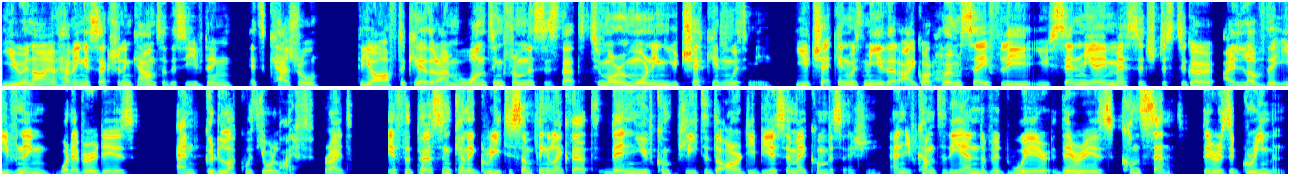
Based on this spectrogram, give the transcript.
you and I are having a sexual encounter this evening. It's casual. The aftercare that I'm wanting from this is that tomorrow morning you check in with me. You check in with me that I got home safely. You send me a message just to go, I love the evening, whatever it is, and good luck with your life, right? If the person can agree to something like that, then you've completed the RDBSMA conversation and you've come to the end of it where there is consent, there is agreement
